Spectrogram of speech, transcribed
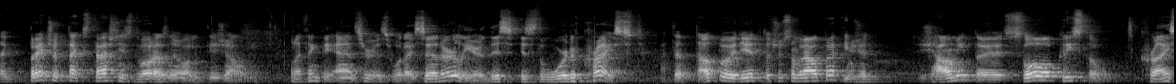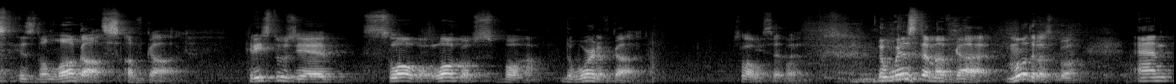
Tak prečo tak strašne zdôrazňovali tie žalmy? Well, I think the answer is what I said earlier this is the Word of Christ. A tá, tá odpoveď je to, čo som vral predtým, že žalmy to je slovo Kristov. Christ is the Logos of God, Kristus je slovo, logos Boha. the Word of God. Slovo. He said that. The wisdom of God. Múdrosť Boha. And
